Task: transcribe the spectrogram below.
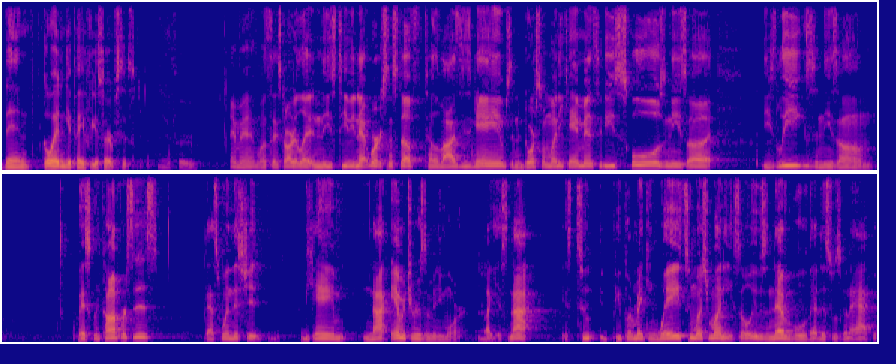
then go ahead and get paid for your services. Hey man, once they started letting these TV networks and stuff televise these games and endorsement money came into these schools and these uh these leagues and these um basically conferences, that's when this shit became not amateurism anymore. Like it's not. It's too people are making way too much money, so it was inevitable that this was gonna happen.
